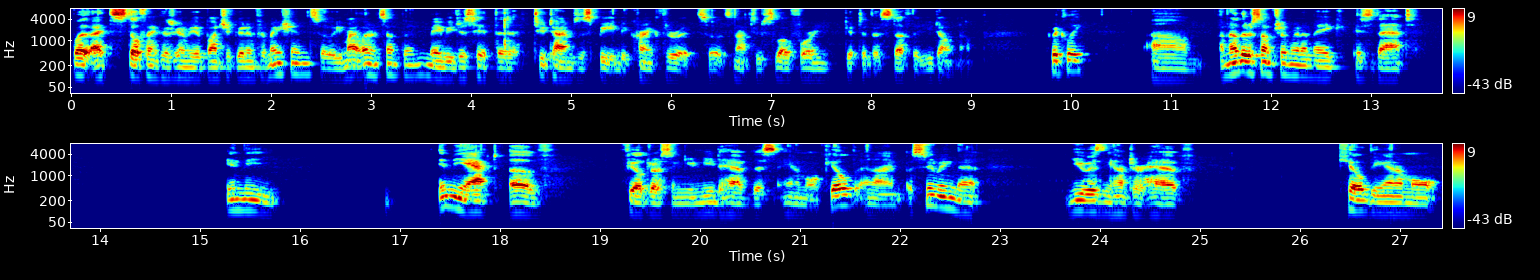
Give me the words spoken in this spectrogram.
But I still think there's going to be a bunch of good information, so you might learn something. Maybe just hit the two times the speed to crank through it so it's not too slow for you. Get to the stuff that you don't know quickly. Um, another assumption I'm going to make is that in the in the act of field dressing, you need to have this animal killed, and I'm assuming that you, as the hunter, have killed the animal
